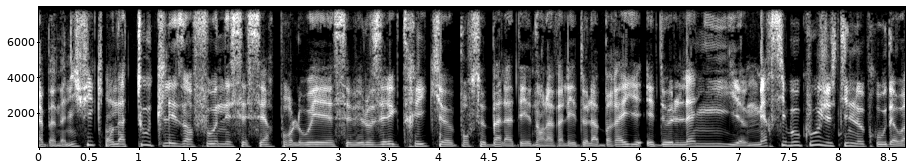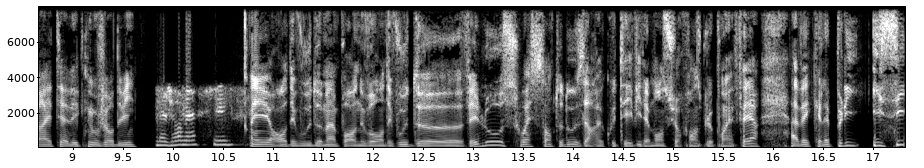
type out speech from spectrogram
Ah bah magnifique. On a toutes les infos nécessaires pour louer ces vélos électriques euh, pour se balader dans la vallée de la Breille et de l'Anille. Merci beaucoup Justine Leproux d'avoir été avec nous aujourd'hui. Bah, je vous remercie. Et rendez-vous demain pour un nouveau rendez-vous de vélo 72 à réécouter évidemment sur francebleu.fr avec l'appli ici.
